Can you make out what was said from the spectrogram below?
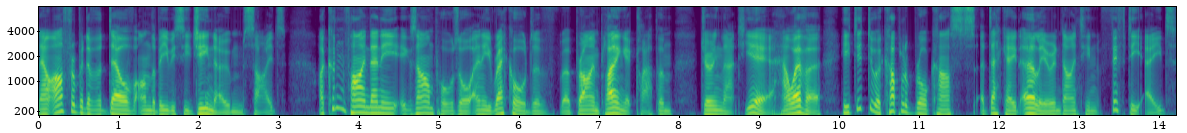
Now, after a bit of a delve on the BBC Genome site, I couldn't find any examples or any record of uh, Brian playing at Clapham during that year. However, he did do a couple of broadcasts a decade earlier in 1958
